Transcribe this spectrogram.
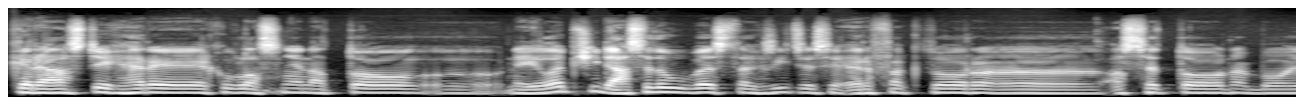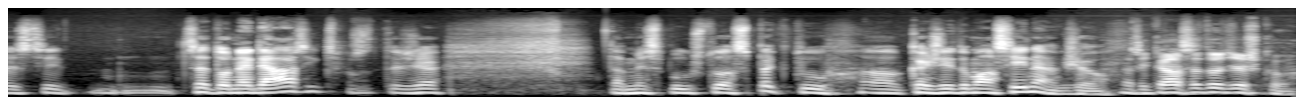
která z těch her je jako vlastně na to eh, nejlepší. Dá se to vůbec tak říct, jestli Air Factor, uh, Assetto, nebo jestli se to nedá říct, protože tam je spoustu aspektů. Každý to má asi jinak, že jo? Říká se to těžko,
